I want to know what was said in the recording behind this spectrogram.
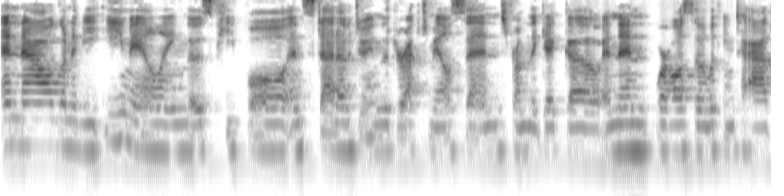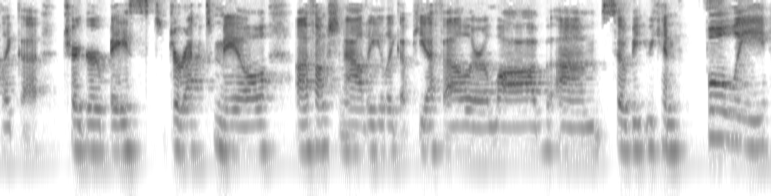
And now going to be emailing those people instead of doing the direct mail send from the get go. And then we're also looking to add like a trigger based direct mail uh, functionality, like a PFL or a lob. Um, so we, we can fully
